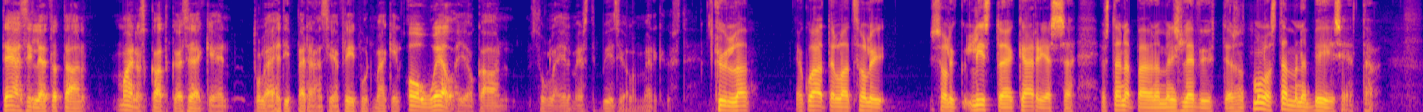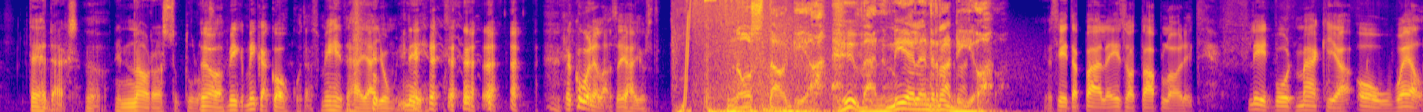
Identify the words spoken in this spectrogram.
Tehdään silleen, että otetaan mainoskatko ja sen jälkeen tulee heti perään siihen Fleetwood Macin Oh Well, joka on sulle ilmeisesti biisi, on merkitystä. Kyllä. Ja kun ajatellaan, että se oli, se oli listojen kärjessä, jos tänä päivänä menisi levyyhtiö ja sanoo, että mulla olisi tämmöinen biisi, että tehdäänkö, Joo. niin nauraa sun tulos. Joo, mikä, mikä koukku tässä? Mihin tähän jää jumiin? Niin. no kuunnellaan se ihan just. Nostalgia. Hyvän mielen radio. Ja siitä päälle isot uploadit. Fleetwood Mac ja Oh Well.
